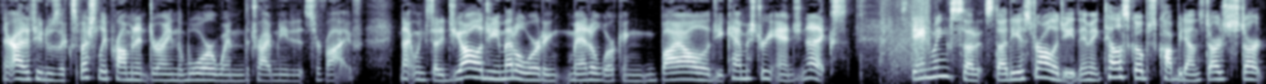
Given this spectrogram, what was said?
Their attitude was especially prominent during the war when the tribe needed to survive. Nightwing studied geology, metalworking, metalworking, biology, chemistry, and genetics. Sandwings study astrology. They make telescopes, copy down star, star,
